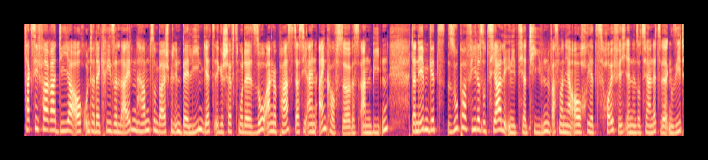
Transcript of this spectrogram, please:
Taxifahrer, die ja auch unter der Krise leiden, haben zum Beispiel in Berlin jetzt ihr Geschäftsmodell so angepasst, dass sie einen Einkaufsservice anbieten. Daneben gibt's super viele soziale Initiativen, was man ja auch jetzt häufig in den sozialen Netzwerken sieht.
